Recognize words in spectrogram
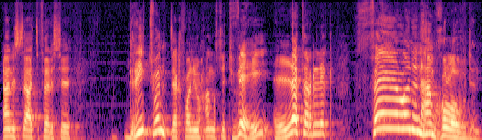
En er staat vers 23 van Johannes 2, letterlijk, velen in hem geloofden.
